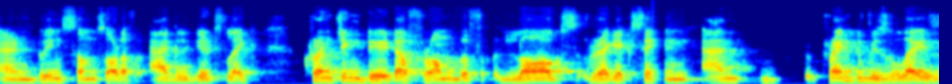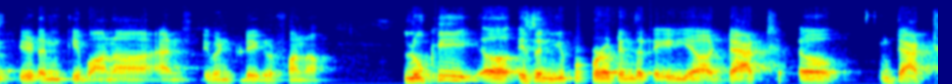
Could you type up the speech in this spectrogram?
and doing some sort of aggregates like crunching data from the logs, regexing, and trying to visualize it in Kibana and even today Grafana. Loki uh, is a new product in that area that uh, that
